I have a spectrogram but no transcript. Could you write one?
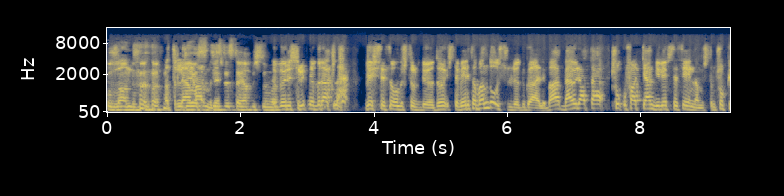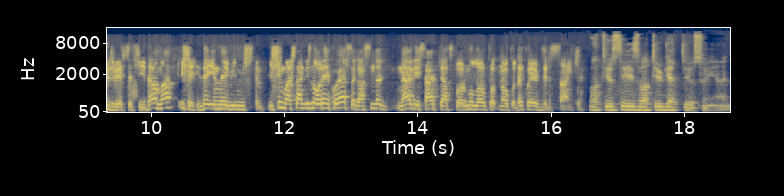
Kullandım. Hatırlayan var yapmıştım. Var. Böyle sürükle bırakla web sitesi oluştur diyordu. İşte veri tabanı da oluşturuluyordu galiba. Ben öyle hatta çok ufakken bir web sitesi yayınlamıştım. Çok kötü bir web sitesiydi ama bir şekilde yayınlayabilmiştim. İşin başlangıcını oraya koyarsak aslında neredeyse her platformu low code no code'a koyabiliriz sanki. What you see is what you get diyorsun yani.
